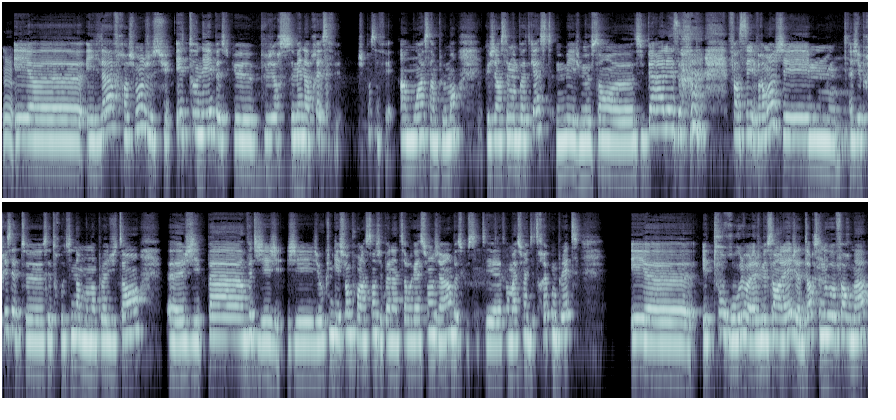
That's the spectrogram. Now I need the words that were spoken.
Mm. Et, euh, et là, franchement, je suis étonnée parce que plusieurs semaines après, ça fait, je pense que ça fait un mois simplement que j'ai lancé mon podcast, mais je me sens euh, super à l'aise. enfin, c'est vraiment, j'ai, j'ai pris cette, cette routine dans mon emploi du temps. Euh, j'ai pas, en fait, j'ai aucune question pour l'instant, j'ai pas d'interrogation, j'ai rien parce que c'était, la formation était très complète. Et, euh, et tout roule, voilà, je me sens à l'aise, j'adore ce nouveau format.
